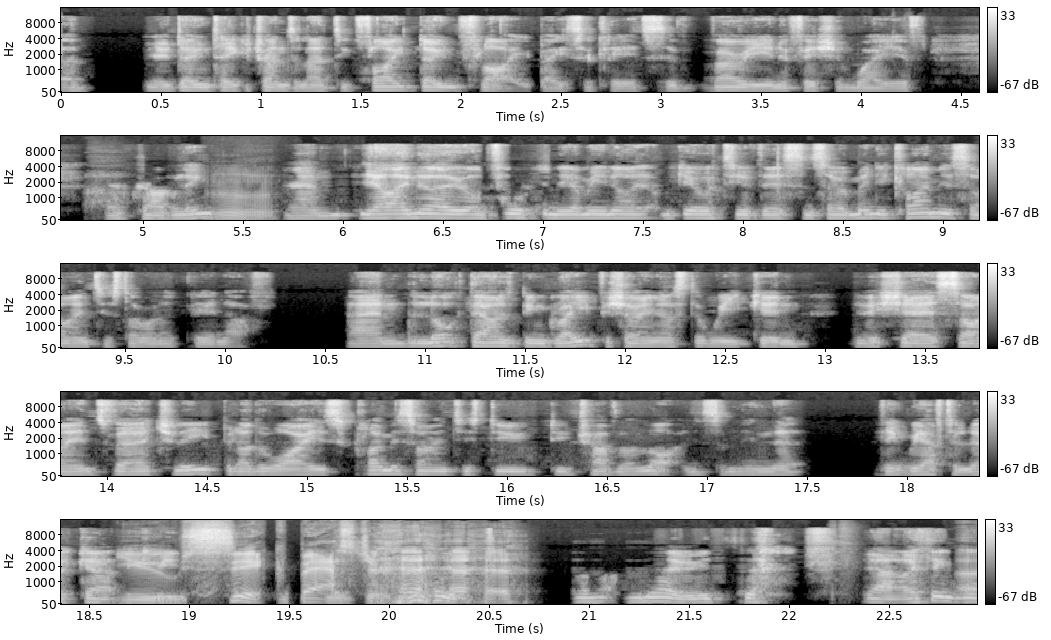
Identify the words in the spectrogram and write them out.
uh, you know, don't take a transatlantic flight. Don't fly. Basically, it's a very inefficient way of of traveling. Mm. Um, yeah, I know. Unfortunately, I mean, I, I'm guilty of this, and so are many climate scientists, ironically enough. Um, the lockdown has been great for showing us that we can you know, share science virtually, but otherwise, climate scientists do do travel a lot, and it's something that I think we have to look at. you sick bastard I know it's uh, yeah. I think we,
